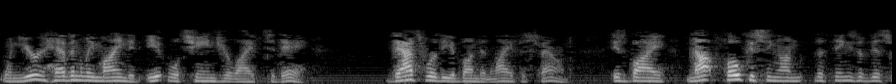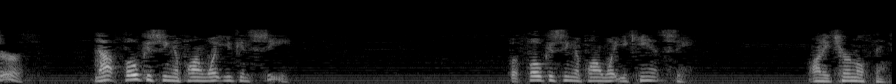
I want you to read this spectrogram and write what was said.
When you're heavenly minded, it will change your life today. That's where the abundant life is found, is by not focusing on the things of this earth, not focusing upon what you can see, but focusing upon what you can't see, on eternal things.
